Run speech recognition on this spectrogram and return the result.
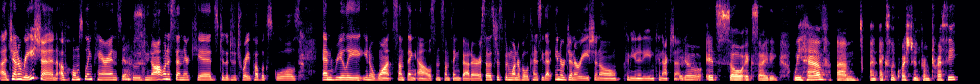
uh, generation of homeschooling parents yes. who do not want to send their kids to the detroit public schools and really you know want something else and something better. So it's just been wonderful to kind of see that intergenerational community and connection. I know. It's so exciting. We have um, an excellent question from tressie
